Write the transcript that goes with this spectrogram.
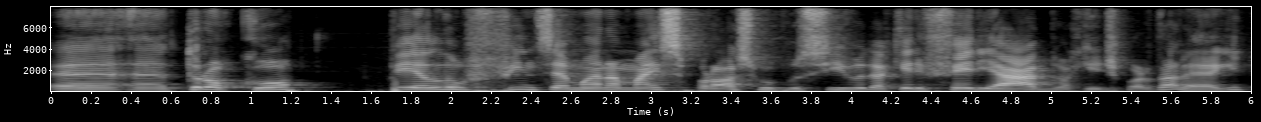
eh, eh, trocou pelo fim de semana mais próximo possível daquele feriado aqui de Porto Alegre,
